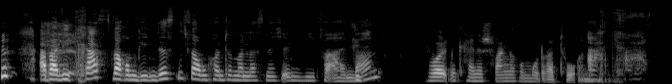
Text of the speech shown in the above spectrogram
Aber wie krass, warum ging das nicht? Warum konnte man das nicht irgendwie vereinbaren? Die wollten keine schwangere Moderatorin. Ach krass.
